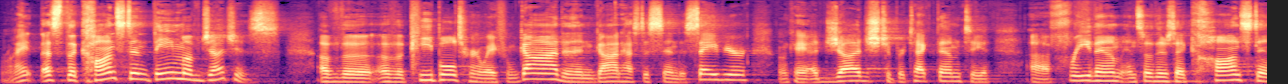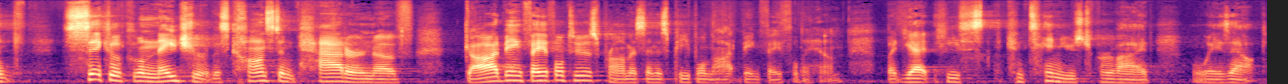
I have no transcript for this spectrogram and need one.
right? That's the constant theme of Judges. Of the, of the people turn away from God, and then God has to send a savior, okay, a judge to protect them, to uh, free them. And so there's a constant cyclical nature, this constant pattern of God being faithful to his promise and his people not being faithful to him. But yet he continues to provide ways out.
